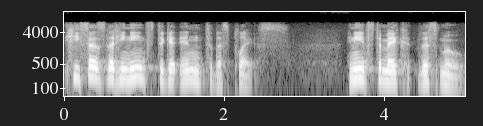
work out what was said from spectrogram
He says that he needs to get into this place. He needs to make this move.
